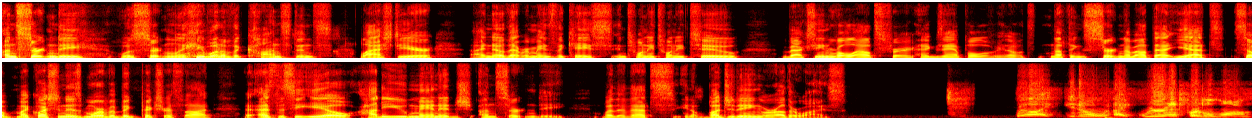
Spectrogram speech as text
uncertainty was certainly one of the constants last year. I know that remains the case in 2022. Vaccine rollouts, for example, you know, nothing's certain about that yet. So, my question is more of a big picture thought. As the CEO, how do you manage uncertainty, whether that's, you know, budgeting or otherwise? Well, I, you know, I, we're in it for the long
